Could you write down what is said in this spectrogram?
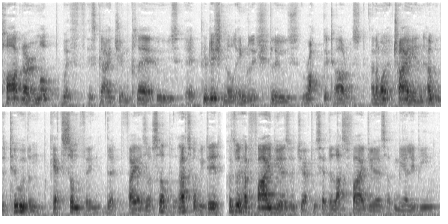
partner him up with this guy, Jim Clare, who's a traditional English blues rock guitarist. And I want to try and, out of the two of them, get something that fires us up. And that's what we did. Because we'd had five years with Jeff, we said the last five years have merely been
